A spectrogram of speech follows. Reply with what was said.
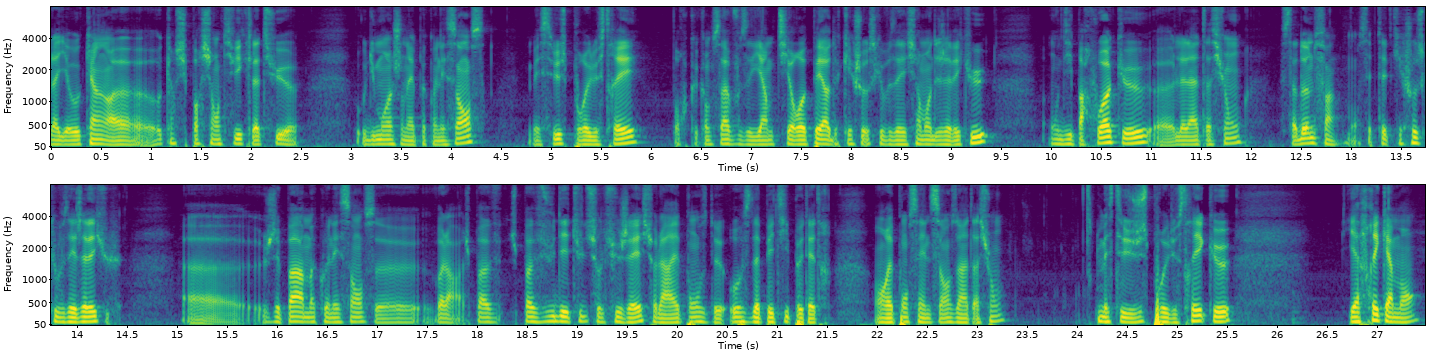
là il n'y a aucun, euh, aucun support scientifique là-dessus, ou du moins j'en ai pas connaissance, mais c'est juste pour illustrer, pour que comme ça vous ayez un petit repère de quelque chose que vous avez sûrement déjà vécu. On dit parfois que euh, la natation, ça donne faim. Bon, c'est peut-être quelque chose que vous avez déjà vécu. Euh, j'ai pas à ma connaissance, euh, voilà, j'ai pas, pas vu d'études sur le sujet, sur la réponse de hausse d'appétit peut-être en réponse à une séance de natation, mais c'était juste pour illustrer que il y a fréquemment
